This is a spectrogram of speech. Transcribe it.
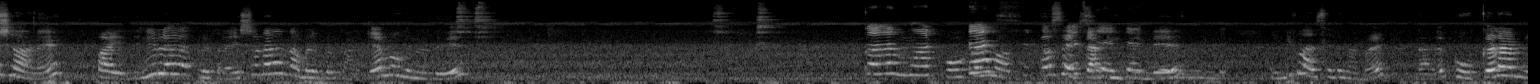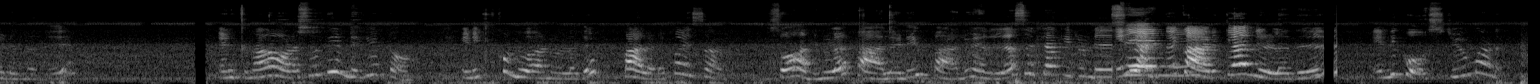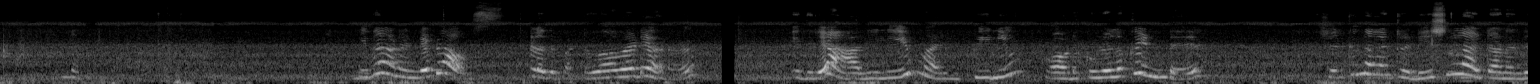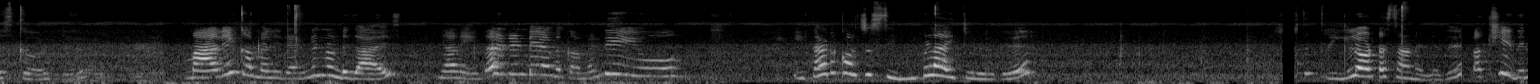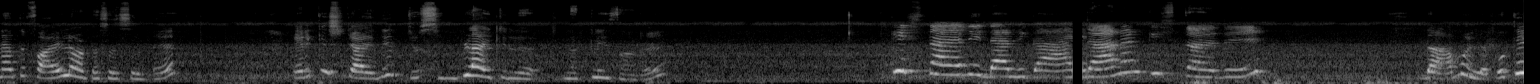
ആഘോഷമാണ് അപ്പൊ ഇതിനുള്ള പ്രിപ്പറേഷനാണ് നമ്മളിപ്പോൾ കളിക്കാൻ പോകുന്നത്. പൂക്കൾ മൊത്തം സെറ്റ് ആക്കിയിട്ടുണ്ട്. ഈ ക്ലാസ്സിൽ നമ്മൾ നല്ല പൂക്കളാണ് ഇടുന്നത്. എനിക്ക് നാളെ ഓണശ്രദ്ധി ഉണ്ട് കേട്ടോ. എനിക്ക് കൊണ്ടുപോകാനുള്ളത് പാലട പായസമാണ്. സോ അതിനുള്ള പാലടയും പാലും എല്ലാം സെറ്റ് ആക്കിയിട്ടുണ്ട്. കാണിക്കാനുള്ളത് എന്റെ കോസ്റ്റ്യൂമാണ്. ഇതാണ് എന്റെ ബ്ലൗസ്. ഉള്ളത് പട്ടുപാവാടയാണ്. ഇതിൽ ആലിലിയും മഴപ്പിലിയും ഓടക്കുഴലൊക്കെ ഉണ്ട്. ശരിക്കും നല്ല ട്രഡീഷണൽ ആയിട്ടാണ് എന്റെ സ്കേർട്ട് മാലയും കമ്മലും രണ്ടെണ്ണുണ്ട് ഗായ്സ് ഞാൻ ഏതായിട്ടുണ്ട്? എന്ന് കമന്റ് ചെയ്യൂ. ഇതാണ് കുറച്ച് സിമ്പിൾ ആയിട്ടുള്ളത് ആണ് ഉള്ളത് പക്ഷെ ഇതിനകത്ത് ഫൈവ് ലോട്ടസസ് ഉണ്ട്. എനിക്കിഷ്ടമായത് ആയിട്ടുള്ള നെക്ലേസ് ആണ്. മുല്ലപ്പൊക്കെ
